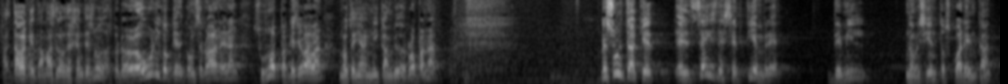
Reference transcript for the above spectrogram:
faltaba que nada más los dejen desnudos, pero lo único que conservaban eran su ropa que llevaban, no tenían ni cambio de ropa, nada. Resulta que el 6 de septiembre de 1940,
